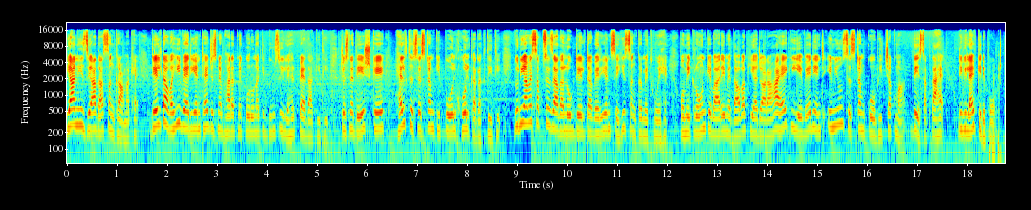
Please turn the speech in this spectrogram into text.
यानी ज़्यादा संक्रामक है। डेल्टा वही वेरिएंट है जिसने भारत में कोरोना की दूसरी लहर पैदा की थी, जिसने देश के हेल्थ सिस्टम की पोल खोल कर रख दी थी। दुनिया में सबसे ज़्यादा लोग डेल्टा वेरिएंट से ही संक्रमित हुए हैं। ओमिक्रोन के बारे में दावा किया जा रहा है कि ये वेरिएंट इम्यून सिस्टम को भी चकमा दे सकता है। डीवी लाइव की रिपोर्ट।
